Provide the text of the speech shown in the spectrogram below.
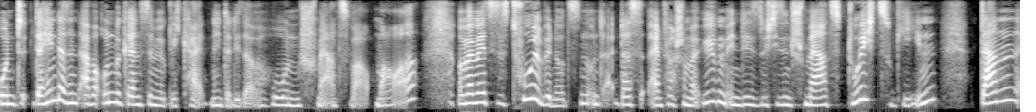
Und dahinter sind aber unbegrenzte Möglichkeiten hinter dieser hohen Schmerzmauer. Und wenn wir jetzt dieses Tool benutzen und das einfach schon mal üben, in diese, durch diesen Schmerz durchzugehen, dann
